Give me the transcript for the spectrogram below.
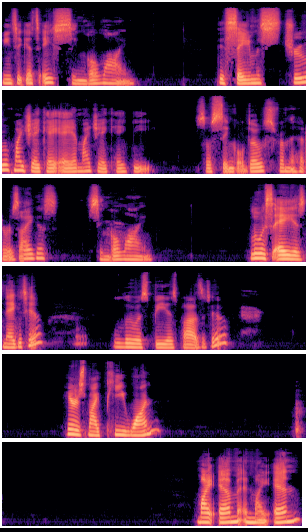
means it gets a single line. The same is true of my JKA and my JKB. So single dose from the heterozygous, single line. Lewis A is negative. Lewis B is positive. Here's my P1. My M and my N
